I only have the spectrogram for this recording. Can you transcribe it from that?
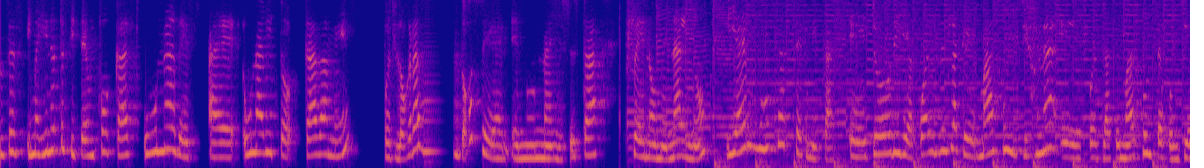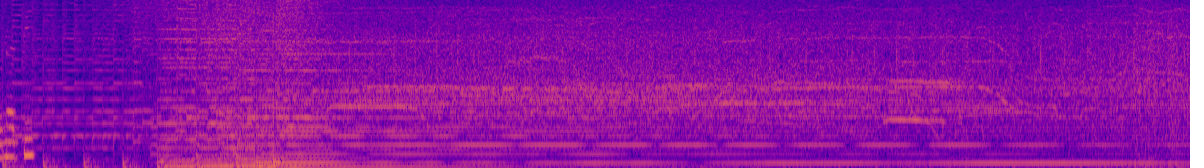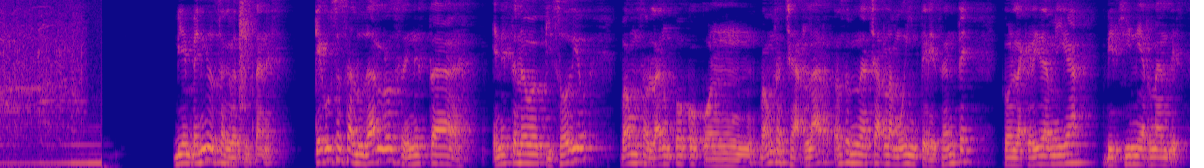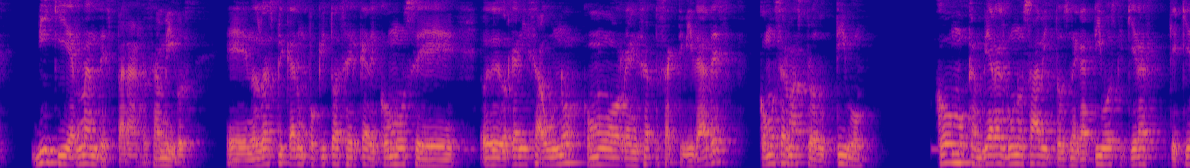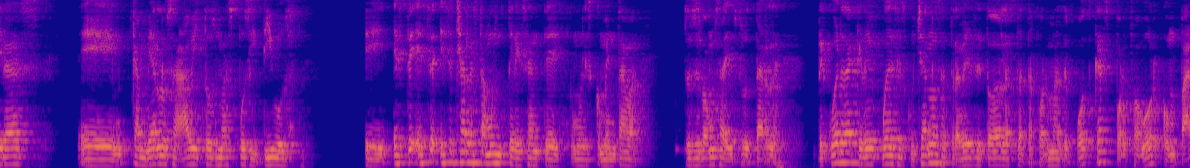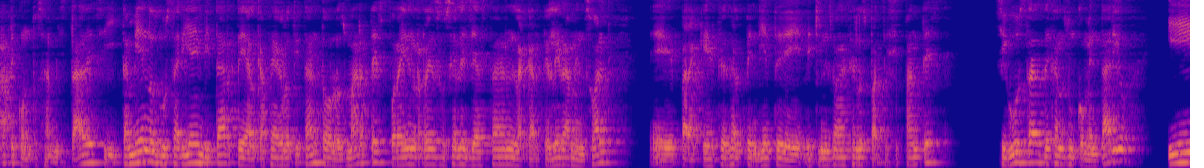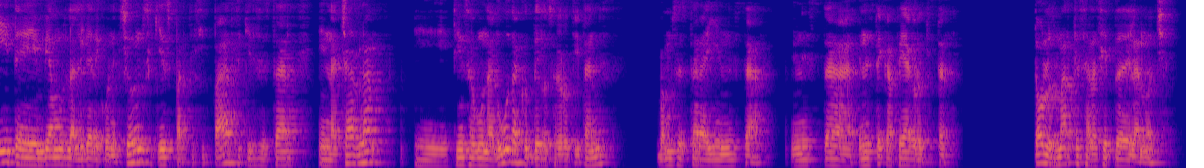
Entonces, imagínate si te enfocas una vez, eh, un hábito cada mes, pues logras 12 en, un año. Eso está fenomenal, ¿no? Y hay muchas técnicas. Eh, yo diría, ¿cuál es la que más funciona? Eh, pues la que más te funciona a ti. Bienvenidos a Agrotitanes. Qué gusto saludarlos en, esta, en este nuevo episodio. Vamos a hablar un poco con, vamos a charlar, vamos a hacer una charla muy interesante con la querida amiga Virginia Hernández, Vicky Hernández para los amigos. Eh, nos va a explicar un poquito acerca de cómo se organiza uno, cómo organizar tus actividades, cómo ser más productivo, cómo cambiar algunos hábitos negativos que quieras, que quieras eh, cambiarlos a hábitos más positivos. Eh, este, esta charla está muy interesante, como les comentaba, entonces vamos a disfrutarla. Recuerda que puedes escucharnos a través de todas las plataformas de podcast. Por favor, comparte con tus amistades y también nos gustaría invitarte al Café Agrotitán todos los martes. Por ahí en las redes sociales ya está en la cartelera mensual eh, para que estés al pendiente de, de quiénes van a ser los participantes. Si gustas, déjanos un comentario y te enviamos la liga de conexión si quieres participar, si quieres estar en la charla, eh, tienes alguna duda de los agrotitanes, vamos a estar ahí en, esta, en, esta, en este café agrotitán. Todos los martes a las 7 de la noche.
